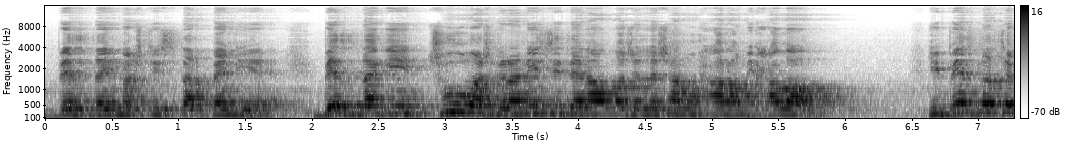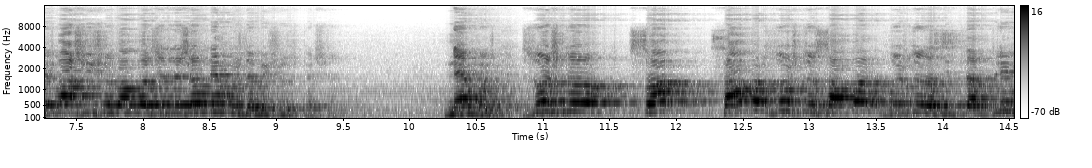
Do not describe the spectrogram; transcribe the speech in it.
без да имаш ти старпение, без да ги чуваш границите на Аллах Желешану харам и халал, И без да се плашиш од Аллах Желешан не можеш да бидеш успешен. Не може. Зошто саб, сабар, зошто сабар, зошто да си старплив,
